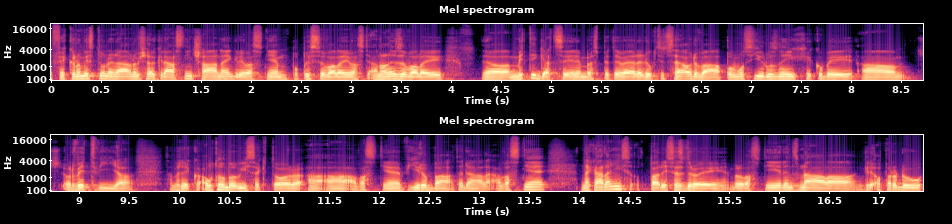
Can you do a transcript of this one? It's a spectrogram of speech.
V Economistu nedávno vyšel krásný článek, kde vlastně popisovali, vlastně analyzovali uh, mitigaci nebo respektive redukci CO2 pomocí různých jakoby, uh, odvětví, a, samozřejmě jako automobilový sektor a, a, a vlastně výroba a tak dále. A vlastně nakládání odpady se zdroji byl vlastně jeden z mála, kde opravdu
